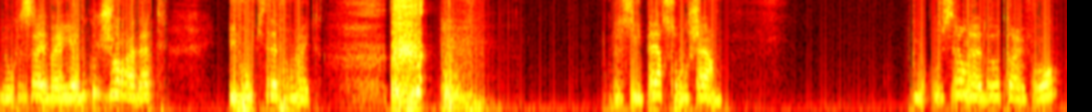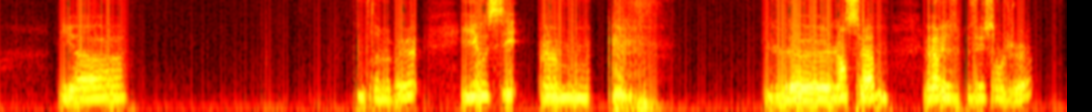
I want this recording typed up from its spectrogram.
Donc c'est ça, ben, il y a beaucoup de gens à date, ils vont quitter Fortnite. Parce qu'il son charme. Donc aussi on a d'autres infos. Il y a... Il y a aussi euh, le lance-flamme va arriver sur le jeu.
